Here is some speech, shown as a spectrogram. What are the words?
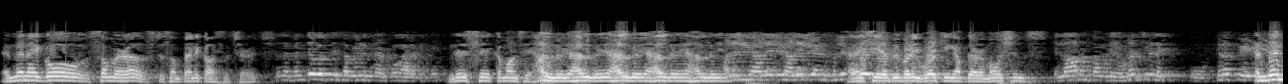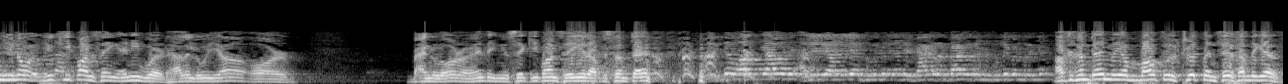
And then I go somewhere else to some Pentecostal church. They say, come on, say hallelujah, hallelujah, hallelujah, hallelujah, hallelujah. I see everybody working up their emotions. And then, you know, you keep on saying any word, hallelujah or Bangalore or anything. You say, keep on saying it after some time. after some time, your mouth will trip and say something else.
